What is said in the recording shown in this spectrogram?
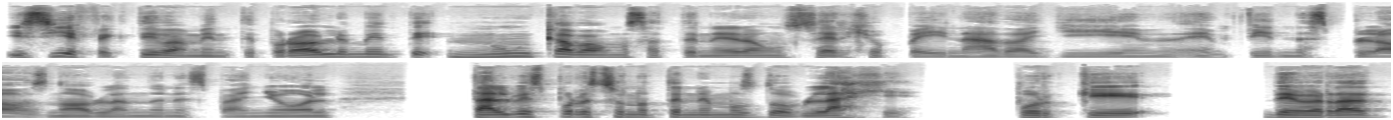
Y sí, efectivamente, probablemente nunca vamos a tener a un Sergio Peinado allí en, Fitness Plus, ¿no? Hablando en español. Tal vez por eso no tenemos doblaje, porque de verdad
